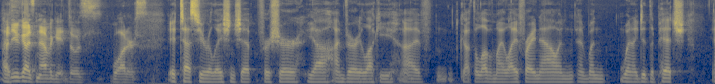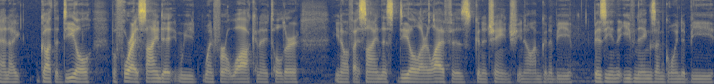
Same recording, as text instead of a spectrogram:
How I've, do you guys navigate those waters? it tests your relationship for sure. Yeah, I'm very lucky. I've got the love of my life right now, and and when when I did the pitch, and I got the deal before I signed it, we went for a walk, and I told her, you know, if I sign this deal, our life is going to change. You know, I'm going to be busy in the evenings. I'm going to be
